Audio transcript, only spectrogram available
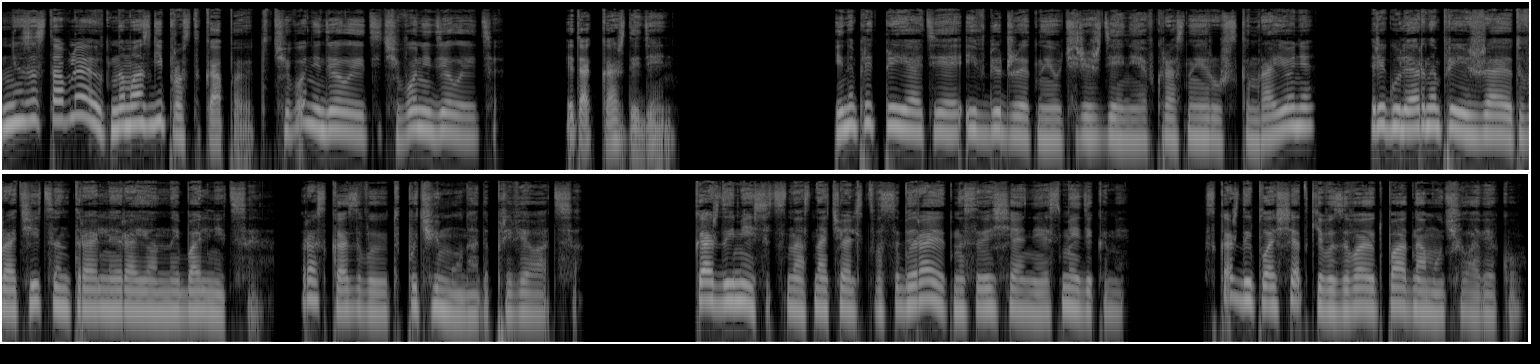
Не заставляют, на мозги просто капают. Чего не делаете, чего не делаете. И так каждый день. И на предприятия, и в бюджетные учреждения в Краснояружском районе регулярно приезжают врачи Центральной районной больницы. Рассказывают, почему надо прививаться. Каждый месяц нас начальство собирает на совещание с медиками. С каждой площадки вызывают по одному человеку.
